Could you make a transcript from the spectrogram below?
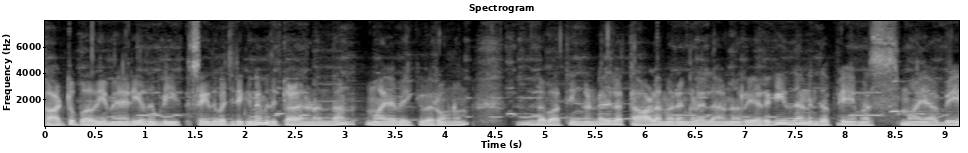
காட்டு பாதை மாரி அது இப்படி செய்து வச்சுருக்கீங்கன்னா இதுக்குள்ள நடந்தான் மாயாபேக்கு வரணும். இதில் பார்த்தீங்கன்னா இதில் தாழ மரங்கள் எல்லாம் நிறைய இருக்குது இதுதான் இந்த ஃபேமஸ் மாயாபே.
